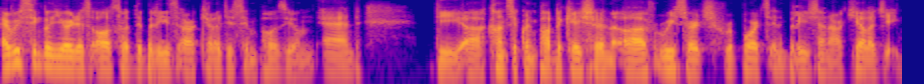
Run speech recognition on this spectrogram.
Every single year, there's also the Belize Archaeology Symposium and the uh, consequent publication of research reports in Belizean archaeology.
